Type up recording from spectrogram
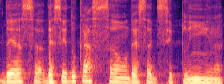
dessa dessa educação, dessa disciplina,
